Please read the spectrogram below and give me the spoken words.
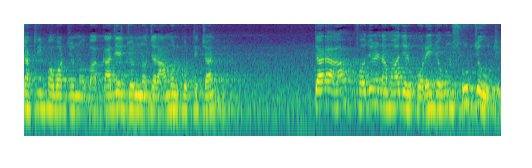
চাকরি পাওয়ার জন্য বা কাজের জন্য যারা আমল করতে চান, তারা ফজরের নামাজের পরে যখন সূর্য ওঠে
